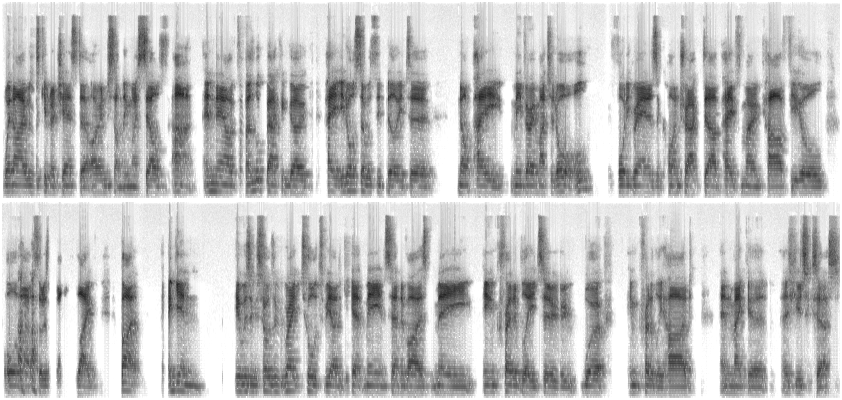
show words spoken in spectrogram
when I was given a chance to own something myself, uh, and now if I look back and go, hey, it also was the ability to not pay me very much at all. 40 grand as a contractor, paid for my own car fuel, all that sort of stuff. Like, but again, it was a, so it was a great tool to be able to get me incentivized me incredibly to work incredibly hard and make it a huge success.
